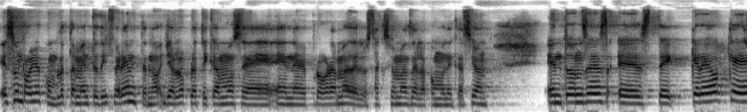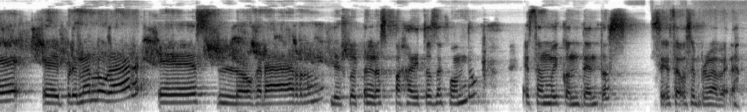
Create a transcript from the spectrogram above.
es un rollo completamente diferente, ¿no? Ya lo platicamos eh, en el programa de los axiomas de la comunicación. Entonces, este, creo que el primer lugar es lograr, disculpen los pajaritos de fondo, están muy contentos. Sí, estamos en primavera.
